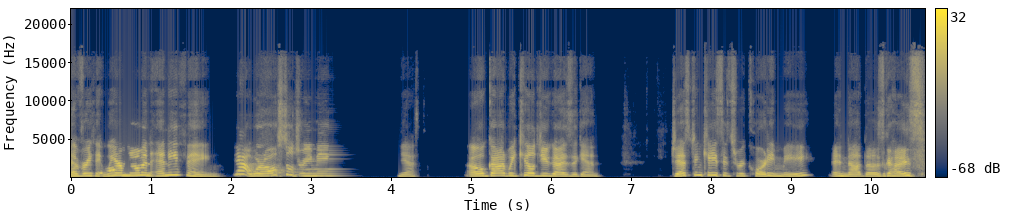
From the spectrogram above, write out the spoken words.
everything. We are mom and anything. yeah, we're all still dreaming. Yes. Oh God, we killed you guys again. Just in case it's recording me and not those guys,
